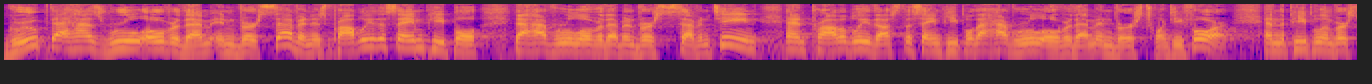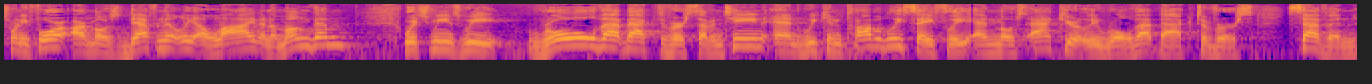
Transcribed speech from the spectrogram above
group that has rule over them in verse 7 is probably the same people that have rule over them in verse 17, and probably thus the same people that have rule over them in verse 24. And the people in verse 24 are most definitely alive and among them, which means we roll that back to verse 17, and we can probably safely and most accurately roll that back to verse 7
